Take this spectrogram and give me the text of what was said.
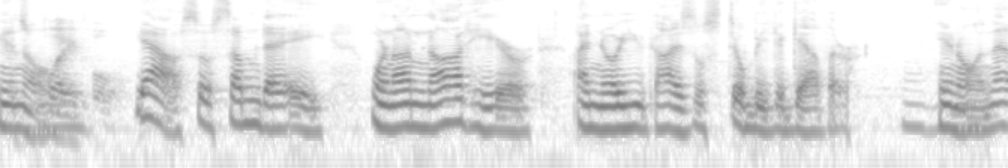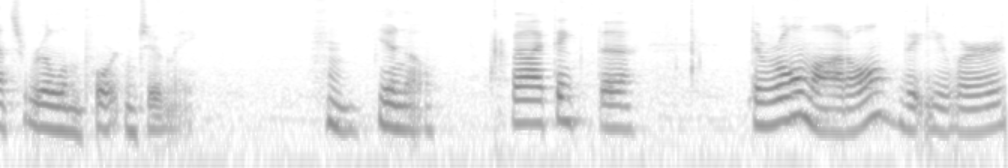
You know. it's know. playful. Yeah. So someday when I'm not here, I know you guys will still be together. You know, mm-hmm. and that's real important to me. Hmm. You know. Well, I think the the role model that you were,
